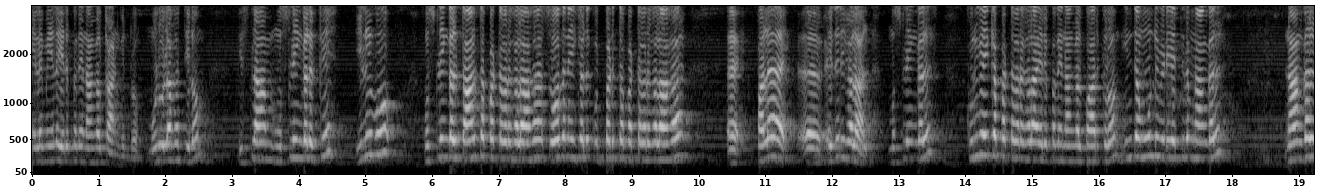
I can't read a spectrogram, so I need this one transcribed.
நிலைமையில இருப்பதை நாங்கள் காண்கின்றோம். முழு உலகத்திலும் இஸ்லாம் முஸ்லிம்களுக்கு இழிவு முஸ்லிம்கள் தாழ்த்தப்பட்டவர்களாக சோதனைகளுக்கு உட்படுத்தப்பட்டவர்களாக பல எதிரிகளால் முஸ்லிம்கள் குறிவைக்கப்பட்டவர்களாக இருப்பதை நாங்கள் பார்க்கிறோம். இந்த மூன்று விடயத்திலும் நாங்கள் நாங்கள்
